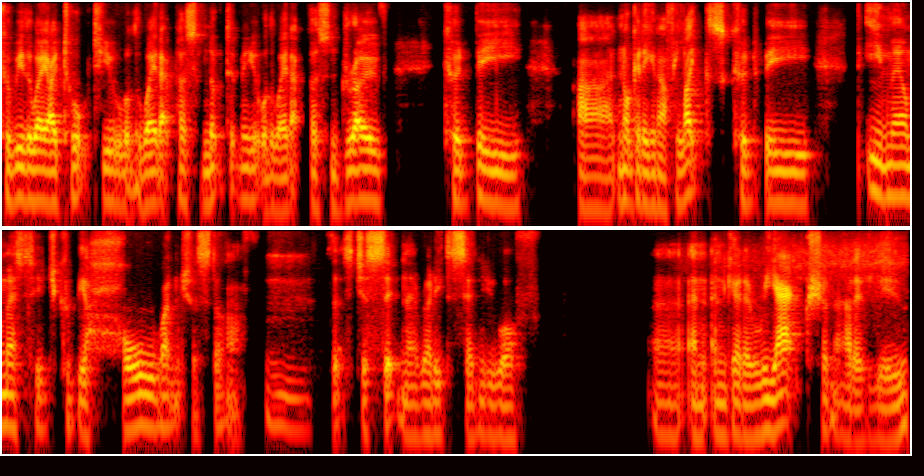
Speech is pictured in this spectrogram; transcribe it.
Could be the way I talked to you, or the way that person looked at me, or the way that person drove. Could be uh, not getting enough likes. Could be email message. Could be a whole bunch of stuff mm. that's just sitting there ready to send you off uh, and and get a reaction out of you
